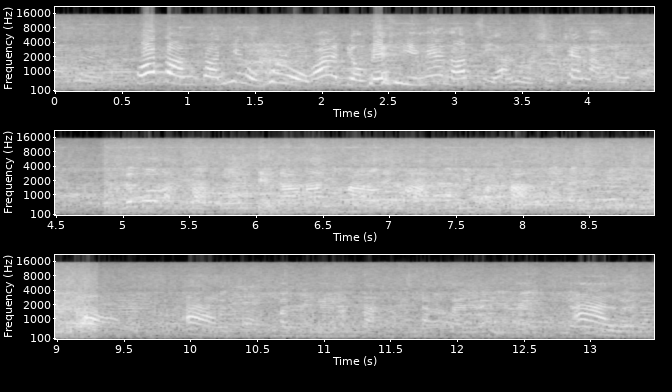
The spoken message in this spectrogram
นั้นเลย เพราะตอนตอนที่หนูพูดหนูว่าเดี๋ยวเวทีแม่น็อตเสียหนูคิดแค่นั้นเลยค่ะแล้วพอหลังจากมีเสียงดราม่าขึ้นมาเราได้อ่านคอมเมนต์ต่างๆไหมไหมอ่านอ่านค่ะมันยังไงมันหนักหนักใจไหมหรือยังไงอ่านไรบ้าง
